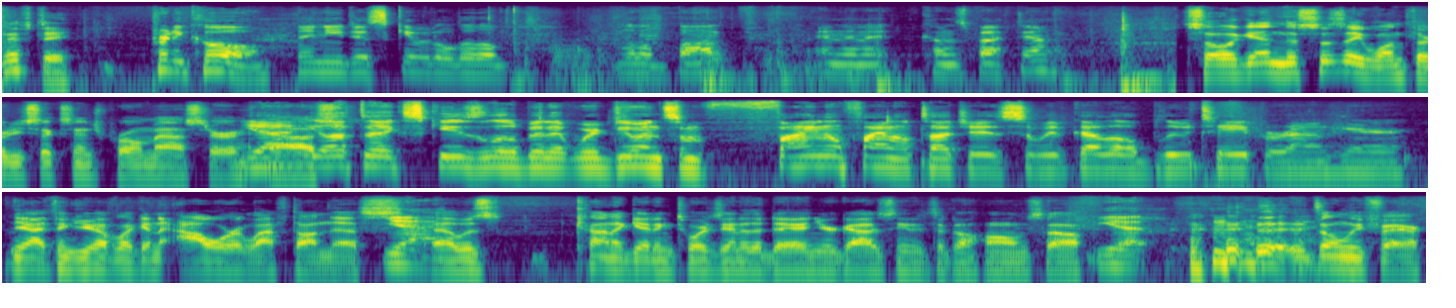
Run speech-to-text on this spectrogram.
Nifty. Pretty cool. Then you just give it a little little bump, and then it comes back down. So again, this is a 136 inch ProMaster. Yeah, Uh, you'll have to excuse a little bit. We're doing some final, final touches. So we've got a little blue tape around here. yeah, I think you have like an hour left on this. Yeah. That was kind of getting towards the end of the day, and your guys needed to go home, so Yeah. it's only fair.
